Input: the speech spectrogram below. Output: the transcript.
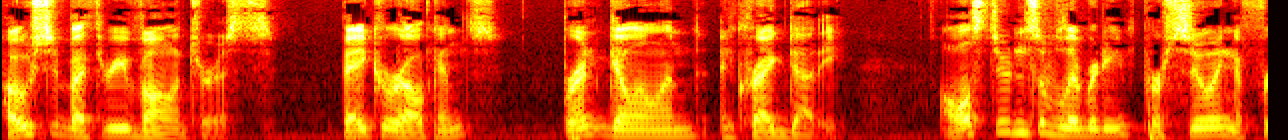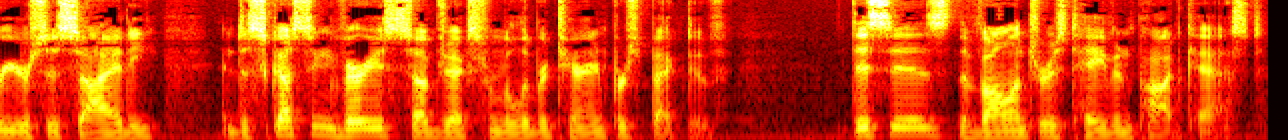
Hosted by three voluntaryists Baker Elkins, Brent Gilliland, and Craig Duddy, all students of liberty pursuing a freer society and discussing various subjects from a libertarian perspective. This is the Voluntaryist Haven Podcast.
